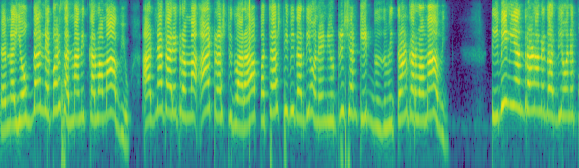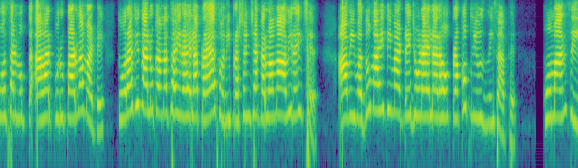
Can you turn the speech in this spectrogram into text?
તેમના યોગદાનને પણ સન્માનિત કરવામાં આવ્યું. આજના કાર્યક્રમમાં આ ટ્રસ્ટ દ્વારા પચાસ ટીબી દર્દીઓને ન્યુટ્રિશન કીટ વિતરણ કરવામાં આવી. ટીબી નિયંત્રણ અને દર્દીઓને પોષણ મુક્ત આહાર પૂરું પાડવા માટે ધોરાજી તાલુકામાં થઈ રહેલા પ્રયાસોની પ્રશંસા કરવામાં આવી રહી છે. આવી વધુ માહિતી માટે જોડાયેલા રહો પ્રકોપ ન્યૂઝની સાથે. હું માનસી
